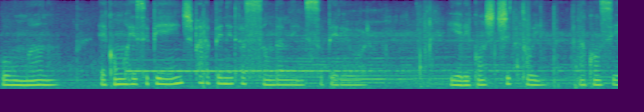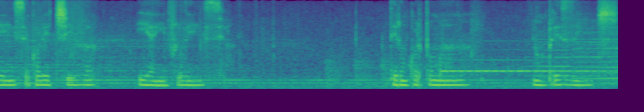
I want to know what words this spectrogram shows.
O humano é como um recipiente para a penetração da mente superior e ele constitui a consciência coletiva e a influência. Ter um corpo humano é um presente.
